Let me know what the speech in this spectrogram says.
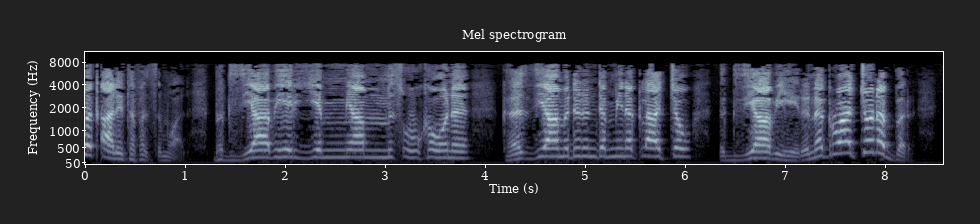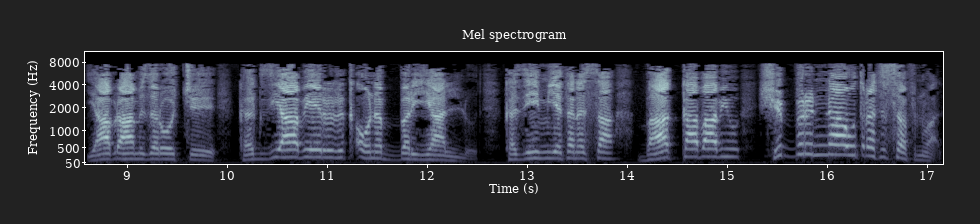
በቃል ተፈጽመዋል። በእግዚአብሔር የሚያምፁ ከሆነ ከዚያ ምድር እንደሚነቅላቸው እግዚአብሔር ነግሯቸው ነበር። የአብርሃም ዘሮች ከእግዚአብሔር ርቀው ነበር ያሉት። ከዚህም የተነሳ በአካባቢው ሽብርና ውጥረት ሰፍኗል።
